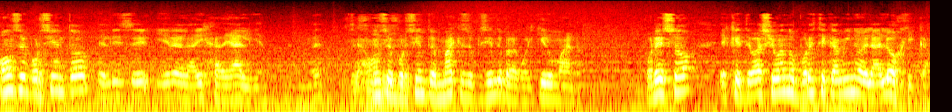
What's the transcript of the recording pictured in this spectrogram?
11% él dice, y era la hija de alguien. O sea, Sí, sí, 11% es más que suficiente para cualquier humano. Por eso es que te va llevando por este camino de la lógica.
